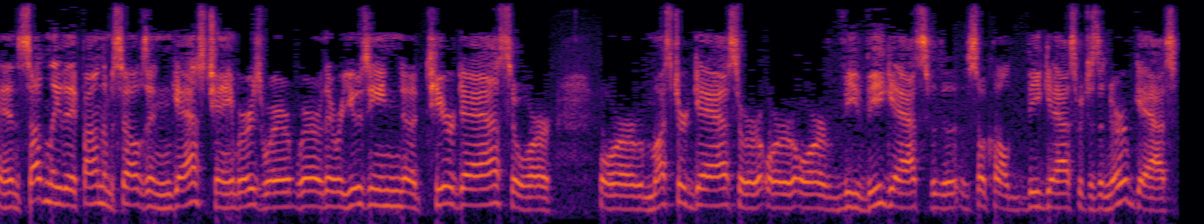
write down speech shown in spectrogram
And suddenly they found themselves in gas chambers where, where they were using uh, tear gas or or mustard gas or, or, or VV gas, the so-called V gas, which is a nerve gas.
